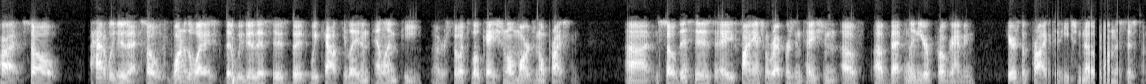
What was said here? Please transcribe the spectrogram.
All right, so how do we do that? So one of the ways that we do this is that we calculate an LMP, or so it's locational marginal pricing. Uh, so this is a financial representation of, of that linear programming. Here's the price at each node on the system.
